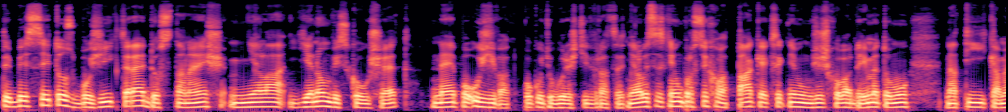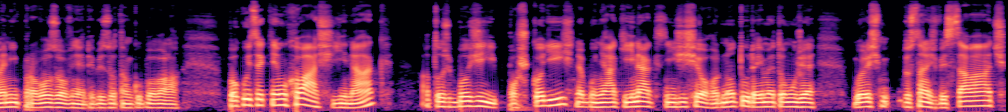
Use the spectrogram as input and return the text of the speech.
ty by si to zboží, které dostaneš, měla jenom vyzkoušet ne používat, pokud ho budeš chtít vracet. Měl by se k němu prostě chovat tak, jak se k němu můžeš chovat, dejme tomu, na té kamenné provozovně, kdyby ho tam kupovala. Pokud se k němu chováš jinak, a to zboží poškodíš nebo nějak jinak snížíš jeho hodnotu, dejme tomu, že budeš, dostaneš vysavač,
